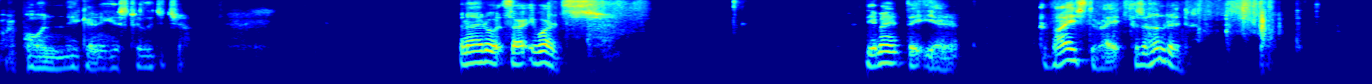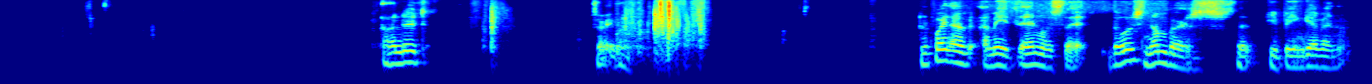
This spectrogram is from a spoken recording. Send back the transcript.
or upon the accounting history literature. And I wrote 30 words the amount that you're advised to write is 100. Hundred, sorry, one. And the point I, made then was that those numbers that you've been given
